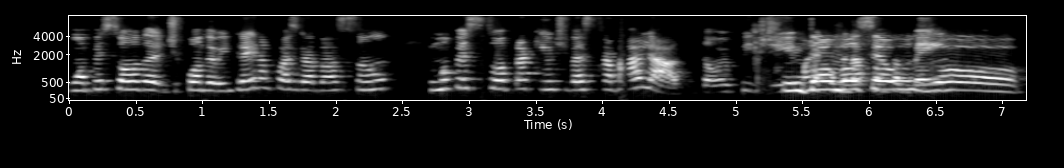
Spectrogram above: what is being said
uma pessoa de quando eu entrei na pós-graduação e uma pessoa para quem eu tivesse trabalhado. Então eu pedi uma Então você recomendação também. usou,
